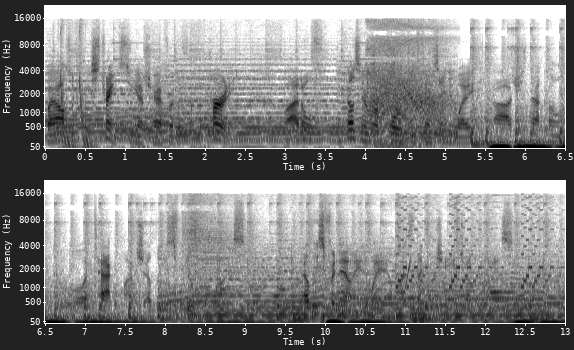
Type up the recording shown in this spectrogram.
but also increase strength, so you to have further from the party. But I don't, because they are a poor defense anyway, uh, she's not going to attack much, at least physical-wise. At least for now anyway, unless that can change otherwise.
